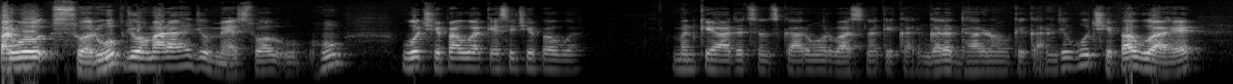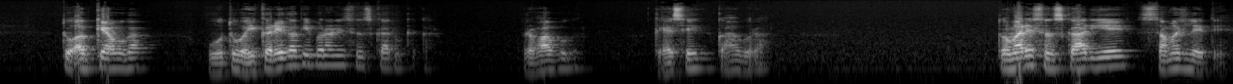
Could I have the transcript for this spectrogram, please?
पर वो स्वरूप जो हमारा है, जो मैं स्व हूँ, वो छिपा हुआ है। कैसे छिपा हुआ? है मन के आदत संस्कारों और वासना के कारण, गलत धारणाओं के कारण। जब वो छिपा हुआ है तो अब क्या होगा? वो तो वही करेगा कि पुराने संस्कारों के कारण। प्रभाव होगा। कैसे? कहा बुरा? तो हमारे संस्कार ये समझ लेते हैं।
